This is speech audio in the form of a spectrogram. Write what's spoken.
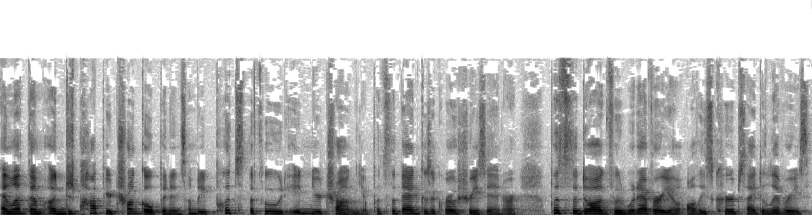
and let them and just pop your trunk open and somebody puts the food in your trunk, you know, puts the bags of groceries in or puts the dog food, whatever, you know, all these curbside deliveries.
